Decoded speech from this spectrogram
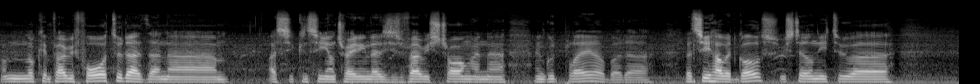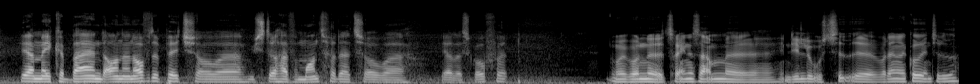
I'm looking very forward to that, and um, as you can see on training, that he's a very strong and uh, and good player. But uh, let's see how it goes. We still need to uh, yeah make a band on and off the pitch, so uh, we still have a month for that. So uh, yeah, let's go for it. Nu har I kun uh, trænet sammen uh, en lille uges tid. Hvordan er det gået indtil videre?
